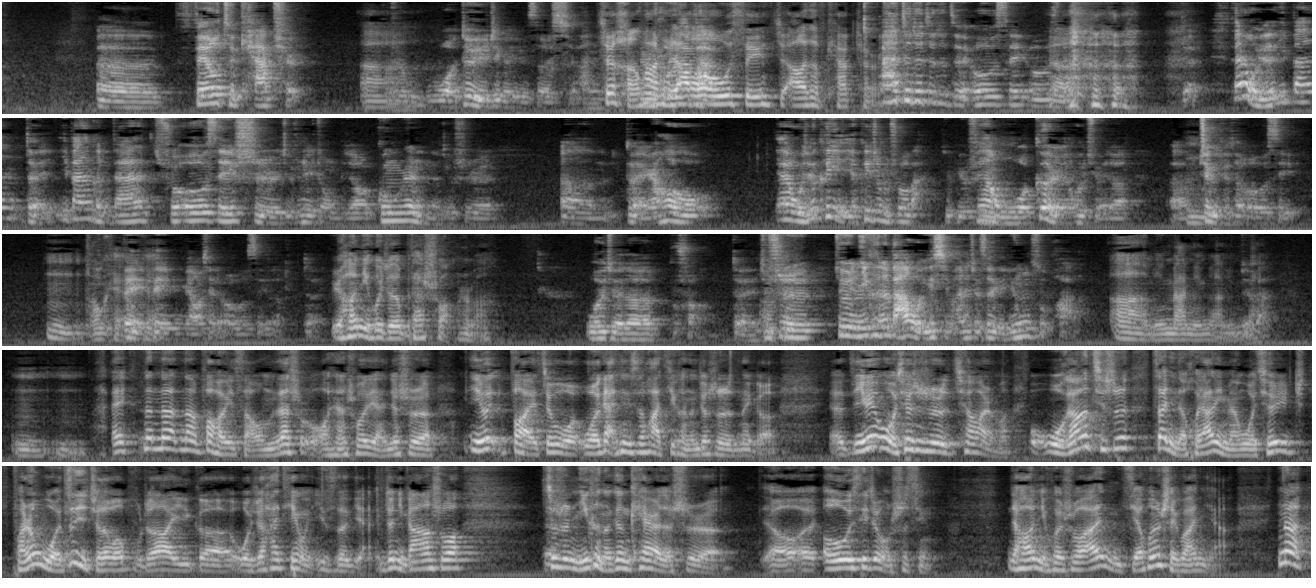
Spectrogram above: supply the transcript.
呃 fail to capture，啊就是，我对于这个角色喜欢的，这行话是比如说他把 OOC，就 out of capture。啊，对对对对对，OOC OOC，对。但是我觉得一般对一般可能大家说 OOC 是就是那种比较公认的，就是嗯对，然后哎，我觉得可以也可以这么说吧，就比如说像我个人会觉得呃这个角色 OOC 嗯，OK 被。被描写的 OOC 了，对然后你会觉得不太爽是吗？我会觉得不爽，对，就是就是你可能把我一个喜欢的角色给庸俗化了，啊，明白明白明白。对吧？嗯嗯，哎，那那那不好意思啊，我们再说往前说一点，就是因为不好意思，就我我感兴趣的话题可能就是那个，呃，因为我确实是圈外人嘛。我我刚刚其实，在你的回答里面，我其实反正我自己觉得我捕捉到一个我觉得还挺有意思的点，就你刚刚说，就是你可能更 care 的是呃呃 OOC 这种事情，然后你会说，哎，你结婚谁管你啊？那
